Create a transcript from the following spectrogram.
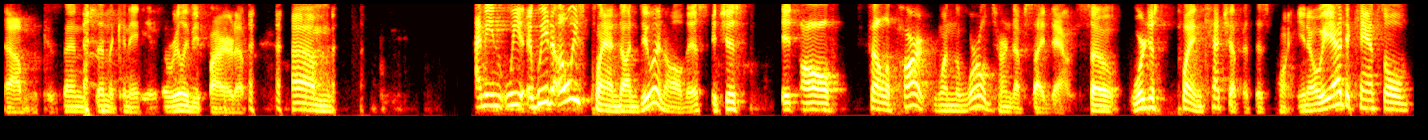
album because then then the Canadians will really be fired up. Um, I mean, we we'd always planned on doing all this. It just it all fell apart when the world turned upside down. So we're just playing catch up at this point. You know, we had to cancel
